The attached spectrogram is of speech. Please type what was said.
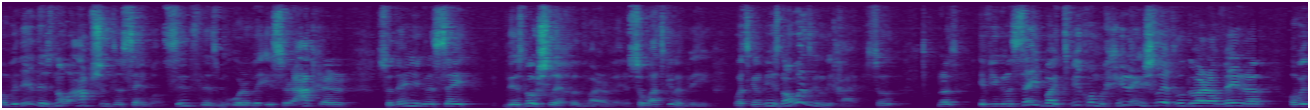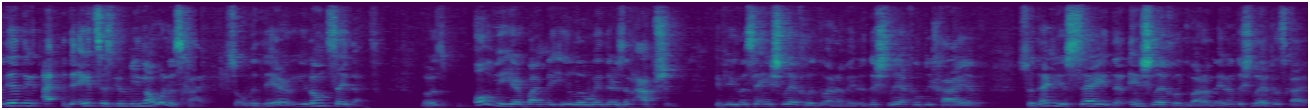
over there, there's no option to say, well, since there's more of a so then you're going to say, there's no Shlech Ledvar So what's going to be? What's going to be is no one's going to be Chayiv. So words, if you're going to say, by Tvicho Mechira and Shlech Ledvar over there, the, the Eitz is going to be no one is Chayiv. So over there, you don't say that. Over here by Me'ila, where there's an option, if you're going to say, Ein Shlech Ledvar the Shlech will be Chayiv. So then you say that Ein Shlech Ledvar and the Shlech is Chayiv.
